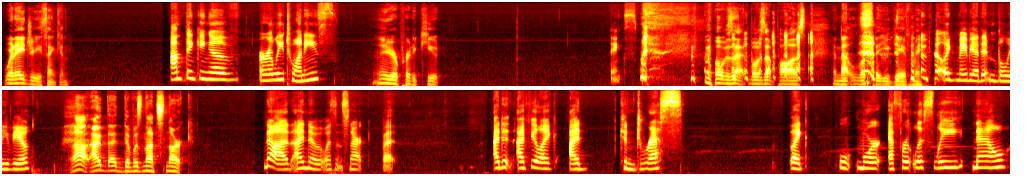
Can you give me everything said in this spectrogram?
what age are you thinking? I'm thinking of early 20s. Eh, You're pretty cute. Thanks. what was that? What was that pause and that look that you gave me? I felt like maybe I didn't believe you. Ah, I, that, that was not snark. No, I, I know it wasn't snark, but I didn't. I feel like I can dress like w- more effortlessly now.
